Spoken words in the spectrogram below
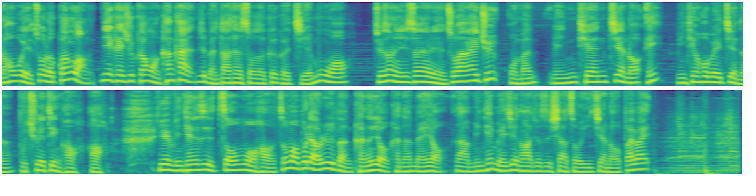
然后我也做了官网，你也可以去官网看看日本大特搜的各个节目哦。最重要是的脸珠和 IG，我们明天见喽！哎，明天会不会见呢？不确定哈。好，因为明天是周末哈，周末不了日本，可能有可能没有。那明天没见的话，就是下周一见喽，拜拜。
